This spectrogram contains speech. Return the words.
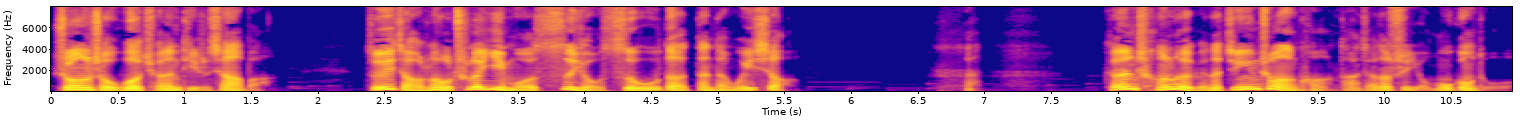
双手握拳抵着下巴，嘴角露出了一抹似有似无的淡淡微笑。甘城乐园的经营状况，大家都是有目共睹，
